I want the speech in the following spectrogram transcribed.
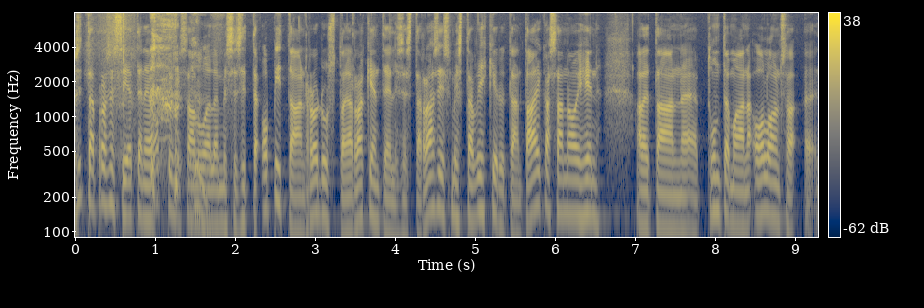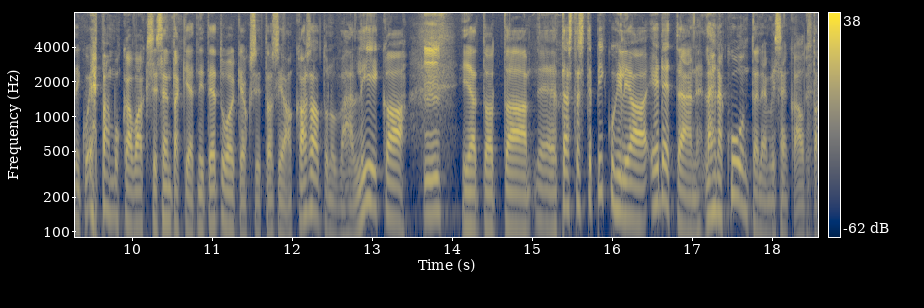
Sitten tämä prosessi etenee oppimisalueelle, missä sitten opitaan rodusta ja rakenteellisesta rasismista, vihkiydytään taikasanoihin, aletaan tuntemaan olonsa niin kuin epämukavaksi sen takia, että niitä etuoikeuksia tosiaan on kasautunut vähän liikaa. Mm. Ja tota, tästä sitten pikkuhiljaa edetään lähinnä kuuntelemisen kautta,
